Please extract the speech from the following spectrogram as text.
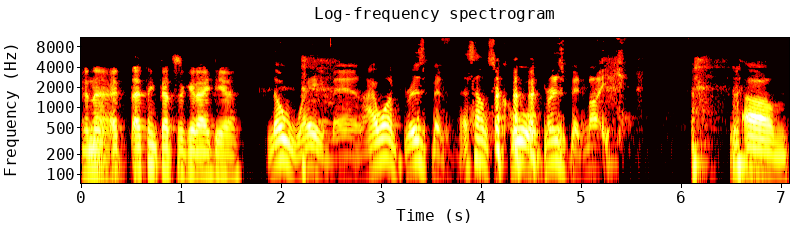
and I, I think that's a good idea. No way, man. I want Brisbane. That sounds cool. Brisbane Mike. Um,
